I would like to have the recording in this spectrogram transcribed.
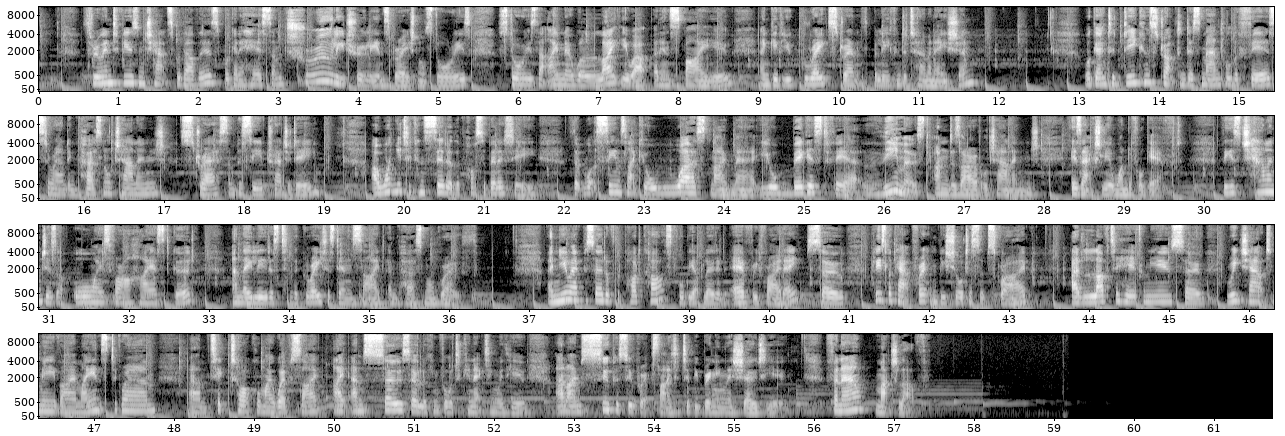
Through interviews and chats with others, we're going to hear some truly, truly inspirational stories, stories that I know will light you up and inspire you and give you great strength, belief, and determination. We're going to deconstruct and dismantle the fears surrounding personal challenge, stress, and perceived tragedy. I want you to consider the possibility that what seems like your worst nightmare, your biggest fear, the most undesirable challenge, is actually a wonderful gift. These challenges are always for our highest good and they lead us to the greatest insight and personal growth. A new episode of the podcast will be uploaded every Friday, so please look out for it and be sure to subscribe. I'd love to hear from you, so reach out to me via my Instagram, um, TikTok, or my website. I am so, so looking forward to connecting with you, and I'm super, super excited to be bringing this show to you. For now, much love.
